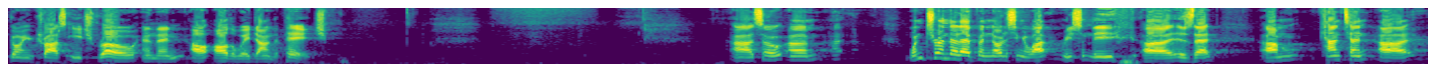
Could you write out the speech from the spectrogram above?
going across each row and then all, all the way down the page. Uh, so um, one trend that I've been noticing a lot recently uh, is that um, content, uh,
